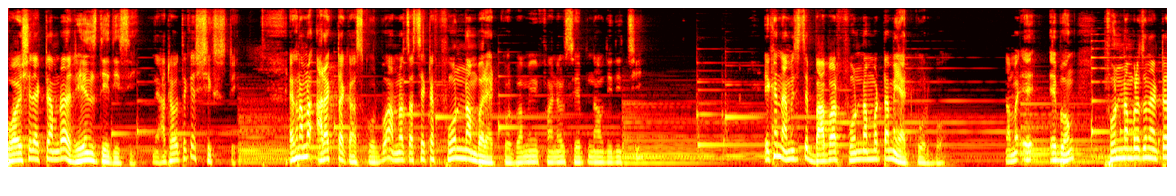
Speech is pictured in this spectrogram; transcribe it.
বয়সের একটা আমরা রেঞ্জ দিয়ে দিছি আঠারো থেকে সিক্সটি এখন আমরা আরেকটা কাজ করব। আমরা চাচ্ছি একটা ফোন নাম্বার অ্যাড করব। আমি ফাইনাল সেভ নাও দিয়ে দিচ্ছি। এখানে আমি চাচ্ছি বাবার ফোন নাম্বারটা আমি অ্যাড করব। এবং ফোন নাম্বারের জন্য একটা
